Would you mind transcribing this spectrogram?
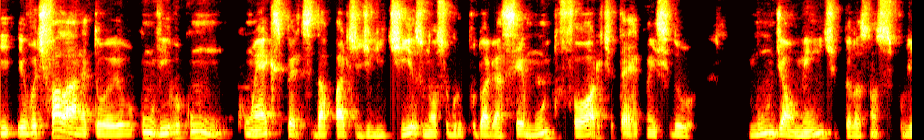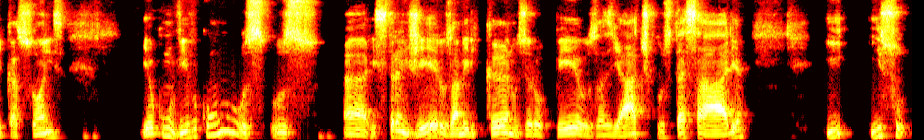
e, eu vou te falar, né, Tô, eu convivo com, com experts da parte de litias, o nosso grupo do HC é muito forte, até reconhecido mundialmente pelas nossas publicações, e eu convivo com os, os uh, estrangeiros, americanos, europeus, asiáticos dessa área, e isso,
